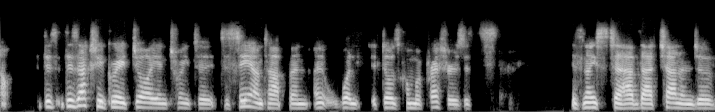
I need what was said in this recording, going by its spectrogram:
uh, there's there's actually great joy in trying to to stay on top. And, and well it does come with pressures. It's it's nice to have that challenge of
